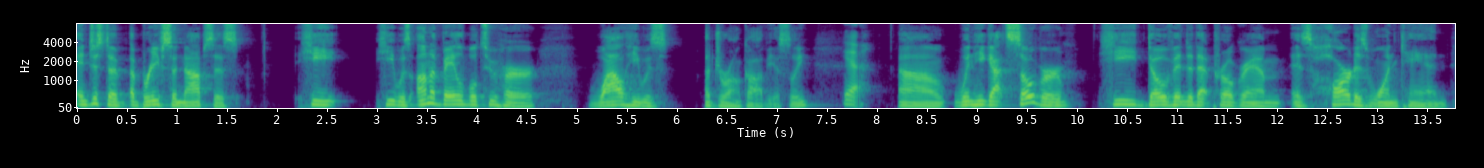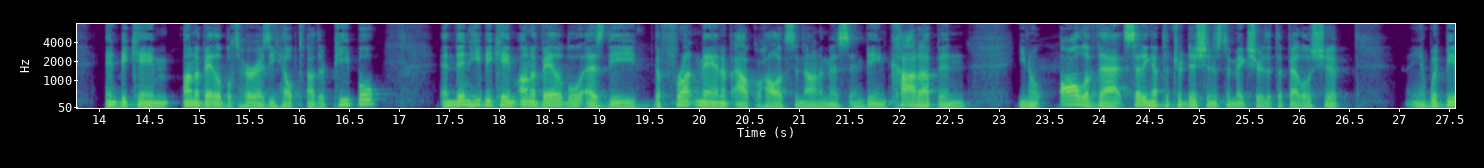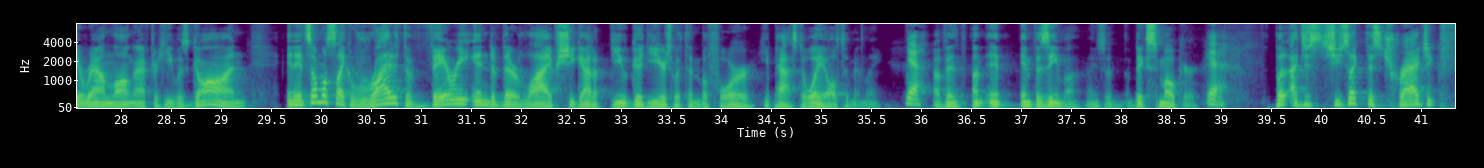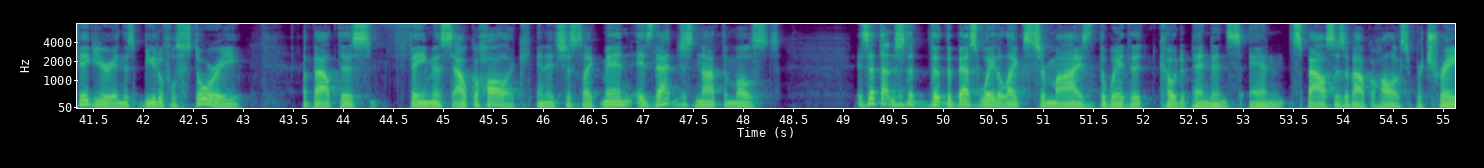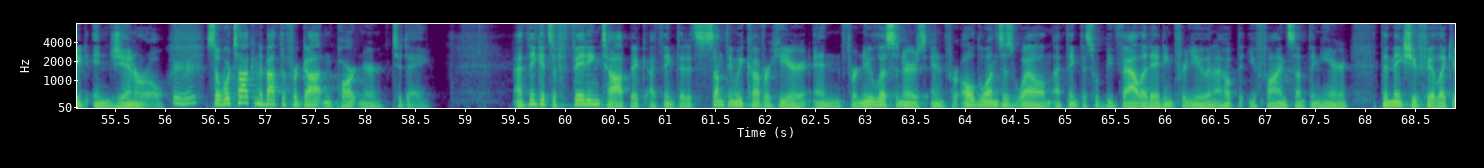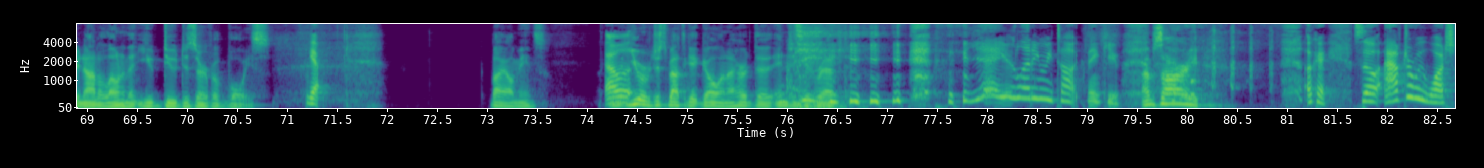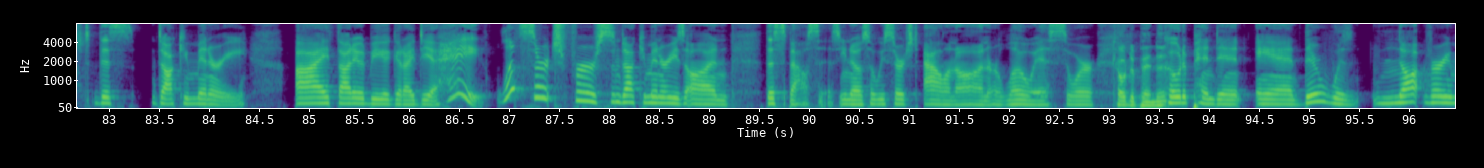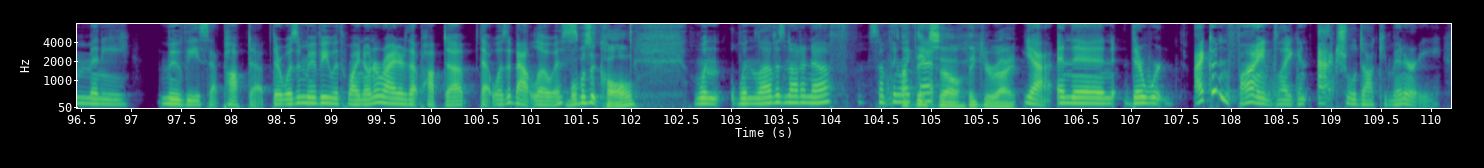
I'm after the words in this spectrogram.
And just a, a brief synopsis, he he was unavailable to her while he was a drunk, obviously. yeah. Uh, when he got sober, he dove into that program as hard as one can and became unavailable to her as he helped other people. And then he became unavailable as the the front man of Alcoholics Anonymous and being caught up in, you know, all of that, setting up the traditions to make sure that the fellowship you know, would be around long after he was gone. And it's almost like right at the very end of their life, she got a few good years with him before he passed away ultimately Yeah. of um, em- emphysema. He's a, a big smoker. Yeah. But I just, she's like this tragic figure in this beautiful story about this famous alcoholic. And it's just like, man, is that just not the most, is that not just the, the, the best way to like surmise the way that codependents and spouses of alcoholics are portrayed in general? Mm-hmm. So we're talking about the forgotten partner today. I think it's a fitting topic. I think that it's something we cover here. And for new listeners and for old ones as well, I think this will be validating for you. And I hope that you find something here that makes you feel like you're not alone and that you do deserve a voice. Yeah. By all means. I will- you were just about to get going. I heard the engine get revved. yeah, you're letting me talk. Thank you. I'm sorry. Okay, so after we watched this documentary, I thought it would be a good idea. Hey, let's search for some documentaries on the spouses. You know, so we searched Al Anon or Lois or Codependent. Codependent, and there was not very many movies that popped up. There was a movie with Winona Ryder that popped up that was about Lois. what was it called? when when love is not enough, something like that. I think that. so. I think you're right. Yeah, and then there were I couldn't find like an actual documentary,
